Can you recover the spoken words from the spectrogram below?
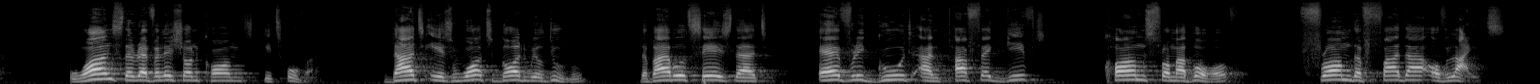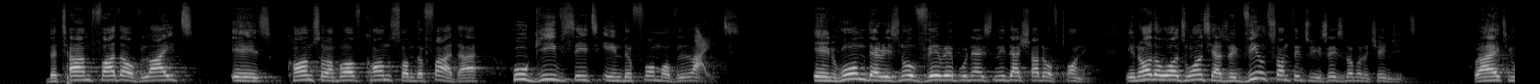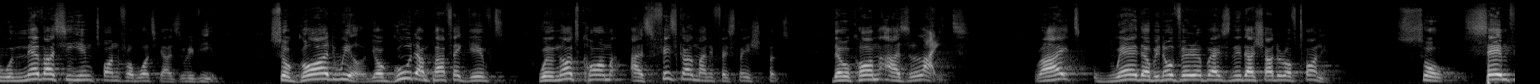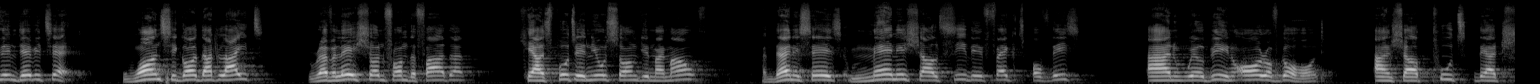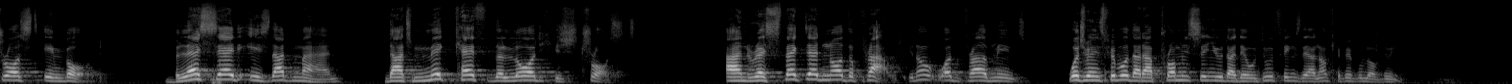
Once the revelation comes, it's over. That is what God will do. The Bible says that every good and perfect gift comes from above, from the Father of lights. The term Father of lights is comes from above, comes from the Father who gives it in the form of light, in whom there is no variableness, neither shadow of turning. In other words, once he has revealed something to you, he says he's not going to change it. Right? You will never see him turn from what he has revealed. So God will, your good and perfect gifts will not come as physical manifestations. They will come as light, right? Where there'll be no variables, neither shadow of turning. So, same thing David said. Once he got that light, revelation from the Father, he has put a new song in my mouth. And then he says, Many shall see the effect of this and will be in awe of God and shall put their trust in God. Blessed is that man that maketh the Lord his trust and respected not the proud. You know what the proud means? Which means people that are promising you that they will do things they are not capable of doing.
